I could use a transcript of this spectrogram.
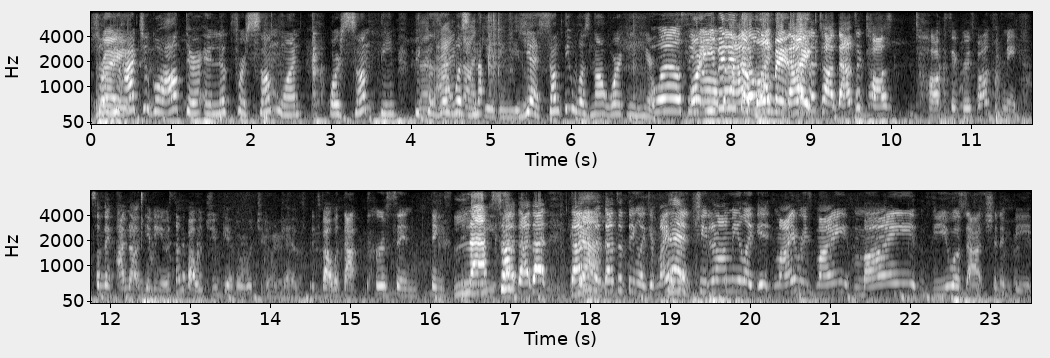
So Right. you had to go out there and look for someone or something because That it I'm was not not. giving you. Yes, something was not working here. Well, see, Or no, even in I the don't like- moment, that's like- a to- that's a to- toxic response to me. Something I'm not giving you. It's not about what you give or what you don't give. It's about what that person thinks. They Lack- need. some- that, that, that, that is Yeah. a, that's the thing. Like if my husband cheated on me, like it, my my my view of that shouldn't be.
